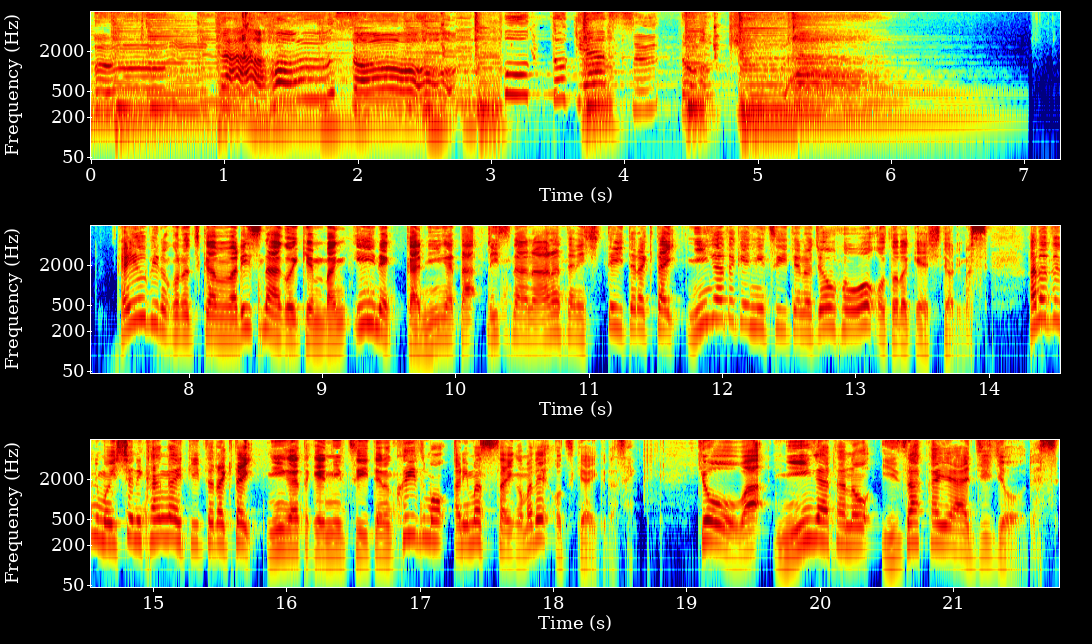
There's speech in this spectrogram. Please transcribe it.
文化放送火曜日のこの時間はリスナーご意見番いいねっか新潟。リスナーのあなたに知っていただきたい新潟県についての情報をお届けしております。あなたにも一緒に考えていただきたい新潟県についてのクイズもあります。最後までお付き合いください。今日は新潟の居酒屋事情です。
